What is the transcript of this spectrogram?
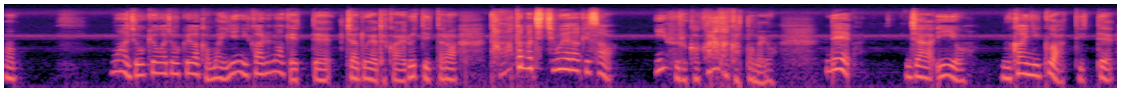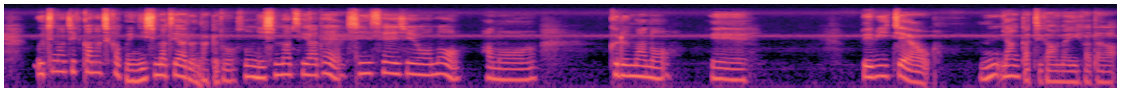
まあ、まあ状況が状況だから、まあ家に帰るのは決定。じゃあどうやって帰るって言ったら、たまたま父親だけさ、インフルかからなかったのよ。で、じゃあいいよ。迎えに行くわって言って、うちの実家の近くに西松屋あるんだけど、その西松屋で新生児用の、あの、車の、えー、ベビーチェアを、ん？なんか違うな言い方が。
